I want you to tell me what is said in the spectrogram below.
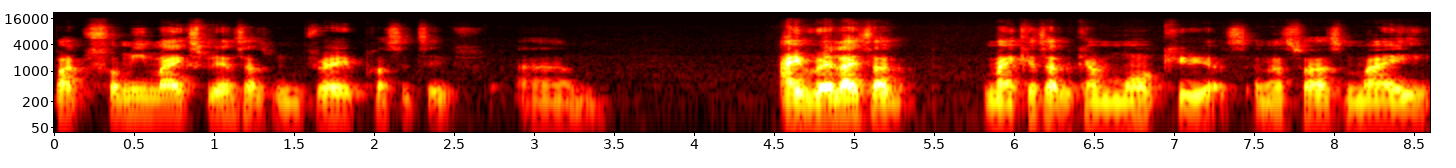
but for me, my experience has been very positive. Um, I realized that my kids have become more curious, and as far as my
